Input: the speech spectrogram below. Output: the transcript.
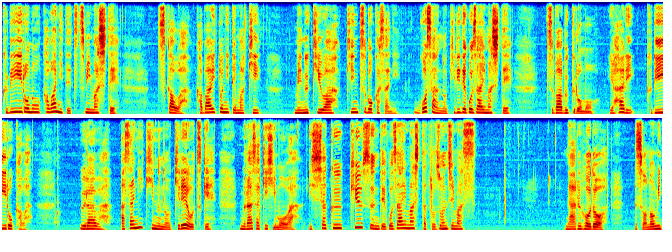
栗色の皮にて包みまして塚はかば糸にて巻き目抜きは金壺笠に五三の霧でございましてつば袋もやはり栗色皮。裏は浅木絹の切れをつけ紫紐は一尺九寸でございましたと存じます。なるほどその道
